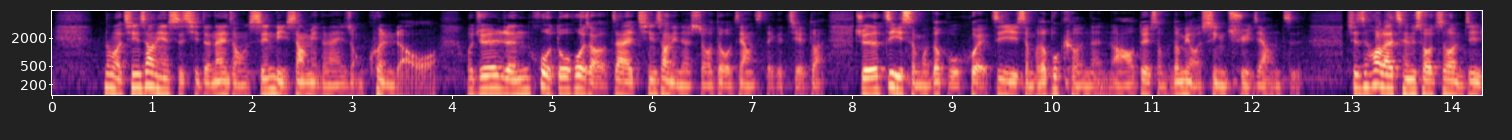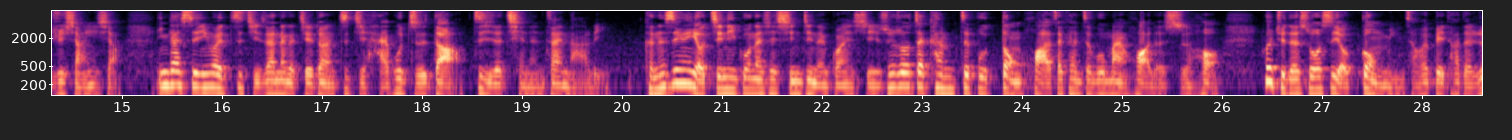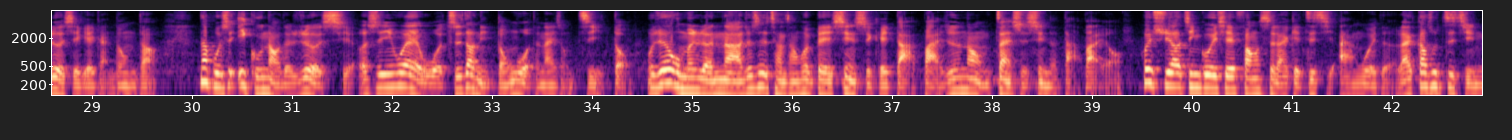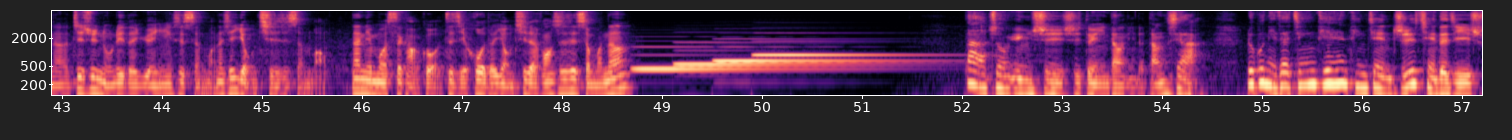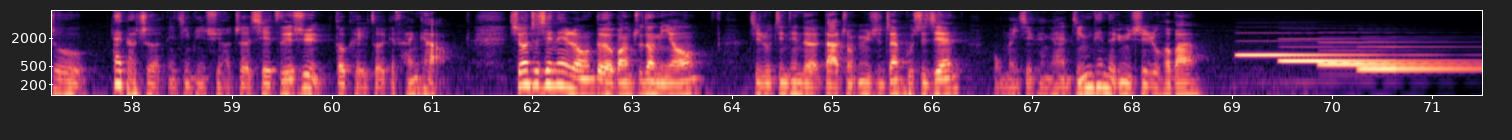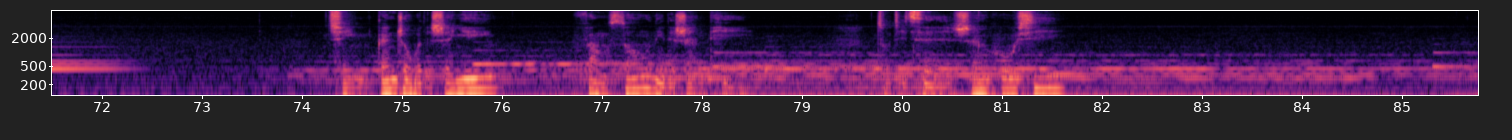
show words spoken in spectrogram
那么青少年时期的那种心理上面的那一种困扰哦，我觉得人或多或少在青少年的时候都有这样子的一个阶段，觉得自己什么都不会，自己什么都不可能，然后对什么都没有兴趣这样子。其实后来成熟之后，你自己去想一想，应该是因为自己在那个阶段自己还不知道自己的潜能在哪里，可能是因为有经历过那些心境的关系，所以说在看这部动画，在看这部漫画的时候。会觉得说是有共鸣才会被他的热血给感动到，那不是一股脑的热血，而是因为我知道你懂我的那一种悸动。我觉得我们人呐、就是常常会被现实给打败，就是那种暂时性的打败哦，会需要经过一些方式来给自己安慰的，来告诉自己呢，继续努力的原因是什么，那些勇气是什么？那你有没有思考过自己获得勇气的方式是什么呢？大众运势是对应到你的当下。如果你在今天听见之前的集数，代表着你今天需要这些资讯，都可以做一个参考。希望这些内容都有帮助到你哦。进入今天的大众运势占卜时间，我们一起看看今天的运势如何吧。请跟着我的声音，放松你的身体，做几次深呼吸。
